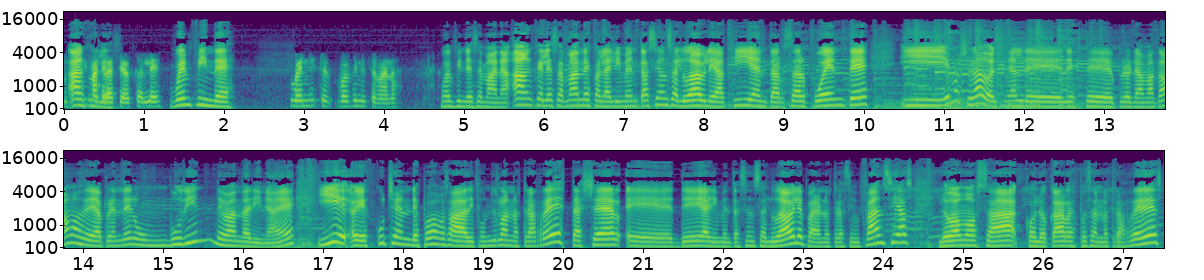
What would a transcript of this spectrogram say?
Muchísimas Ángeles. gracias, Solé. Buen fin de... Buen, buen fin de semana. Buen fin de semana. Ángeles Hernández con la alimentación saludable aquí en Tercer Puente. Y hemos llegado al final de, este programa. Acabamos de aprender un budín de mandarina, ¿eh? Y eh, escuchen, después vamos a difundirlo en nuestras redes, taller eh, de alimentación saludable para nuestras infancias. Lo vamos a colocar después en nuestras redes.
